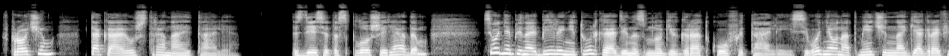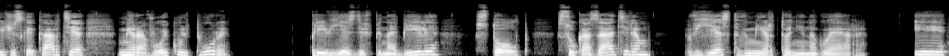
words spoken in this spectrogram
Впрочем, такая уж страна Италия. Здесь это сплошь и рядом. Сегодня Пинобили не только один из многих городков Италии. Сегодня он отмечен на географической карте мировой культуры. При въезде в Пинобили столб с указателем «Въезд в мир Тонина Гуэрры». И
